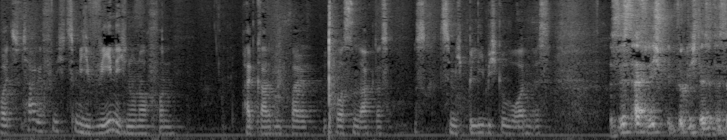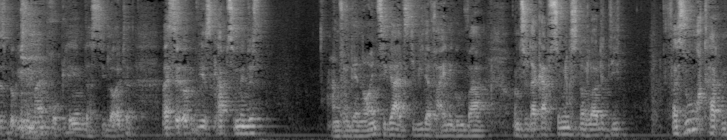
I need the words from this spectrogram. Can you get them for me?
heutzutage, finde ich, ziemlich wenig nur noch von. Halt gerade, weil, wie Thorsten sagt, dass es ziemlich beliebig geworden ist. Es ist also ich finde wirklich, das, das ist wirklich mein Problem, dass die Leute, weißt du, irgendwie, es gab zumindest Anfang der 90er, als die Wiedervereinigung war und so, da gab es zumindest noch Leute, die versucht hatten,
